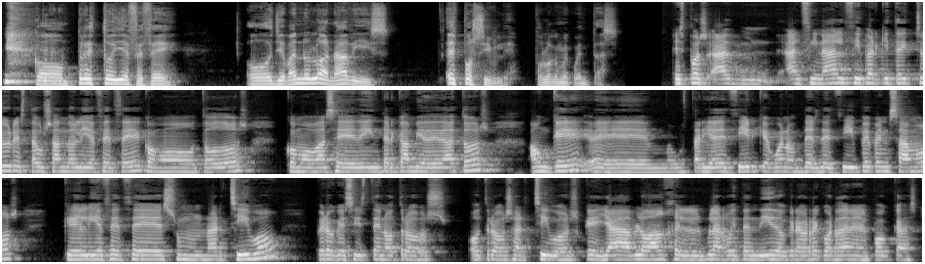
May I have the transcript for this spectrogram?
con Presto IFC o llevárnoslo a Navis, es posible, por lo que me cuentas. Es al, final, CIPE Architecture está usando el IFC, como todos, como base de intercambio de datos, aunque eh, me gustaría decir que, bueno, desde CIPE pensamos que el IFC es un archivo, pero que existen otros, otros archivos que ya habló Ángel largo y tendido, creo recordar en el podcast,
